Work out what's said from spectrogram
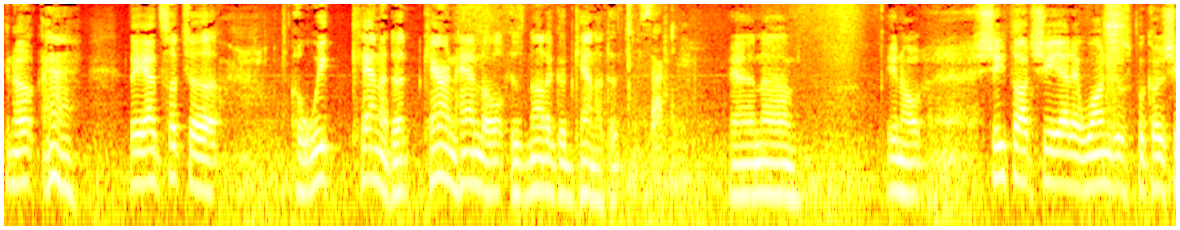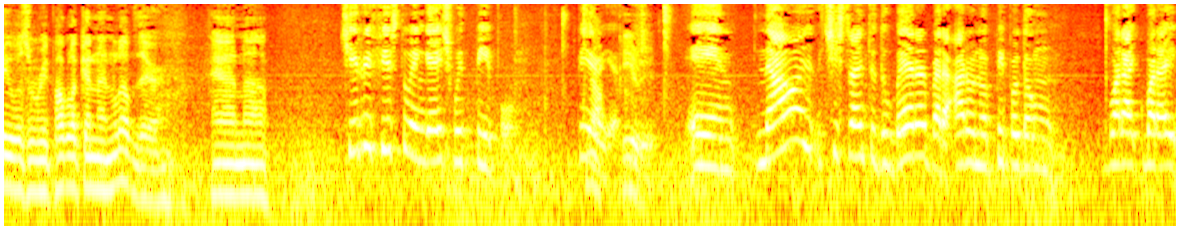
You know, they had such a a weak candidate. Karen Handel is not a good candidate, exactly. And um, you know, she thought she had it won just because she was a Republican and lived there, and uh, she refused to engage with people period. Period. and now she's trying to do better but i don't know people don't what i what i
